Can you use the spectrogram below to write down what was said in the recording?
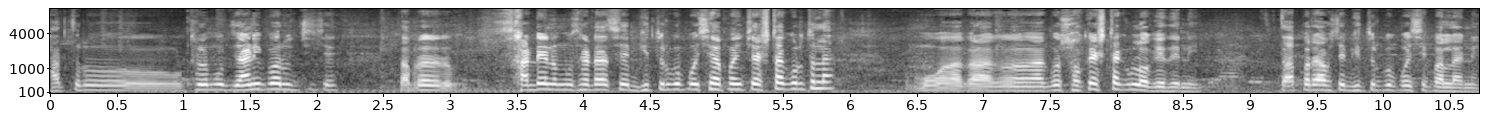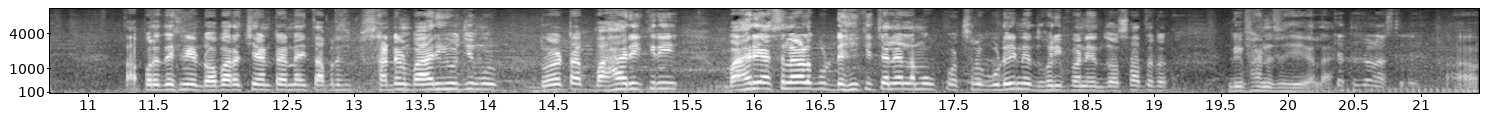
ହାତରୁ ଉଠିଲେ ମୁଁ ଜାଣିପାରୁଛି ଯେ ତାପରେ ସାଡ଼େନ୍ ମୁଁ ସେଟା ସେ ଭିତରକୁ ପଶିବା ପାଇଁ ଚେଷ୍ଟା କରୁଥିଲା ମୁଁ ଆଗ- ଆଗ- ଆଗ ସକେଜଟାକୁ ଲଗେଇଦେନି ତାପରେ ଆଉ ସେ ଭିତରକୁ ପଶି ପାରିଲାନି ତାପରେ ଦେଖିନି ଡବାର ଚେନ୍ଟା ନାହିଁ ତାପରେ ସାଡ଼େନ୍ ବାହାରି ହେଉଛି ମୁଁ ଡରଟା ବାହାରିକିରି ବାହାରି ଆସିଲା ବେଳକୁ ଡେଇଁକି ଚାଲିଲା ମୁଁ ପଛରେ ଗୋଡ଼େଇନି ଧରି ପାନି ଦଶ ହାତ ଡିଫେନ୍ସ ହେଇଗଲା କେତେ ଜଣ ଆସିଥିଲେ ଆଉ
